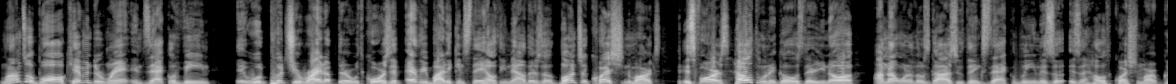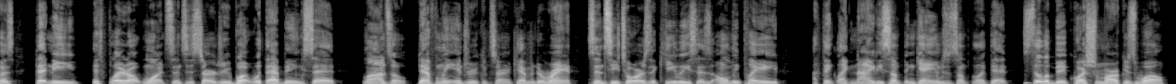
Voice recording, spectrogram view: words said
Lonzo Ball, Kevin Durant, and Zach LaVine. It would put you right up there with cores if everybody can stay healthy. Now, there's a bunch of question marks as far as health when it goes there. You know, I'm not one of those guys who thinks Zach LaVine is a is a health question mark because that knee is flared up once since his surgery. But with that being said, Lonzo definitely injury concern. Kevin Durant, since he tore his Achilles, has only played I think like 90 something games or something like that. Still a big question mark as well.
